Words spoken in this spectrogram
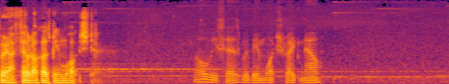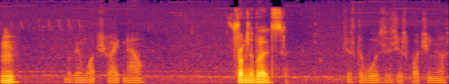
but I felt like I was being watched. Olwe says we're being watched right now. Hmm? We're being watched right now. From the woods. Just the woods is just watching us.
